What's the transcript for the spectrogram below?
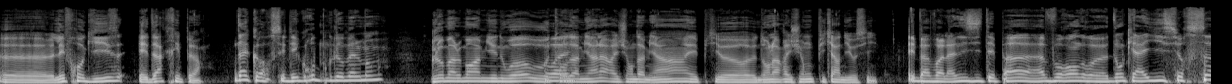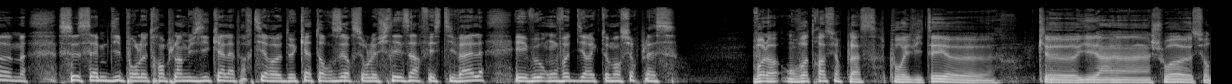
les Froggies et Dark Reaper. D'accord, c'est des groupes globalement? Globalement amiénois ou autour d'Amiens, la région d'Amiens, et puis euh, dans la région Picardie aussi. Et eh ben voilà, n'hésitez pas à vous rendre euh, donc à Ailly-sur-Somme ce samedi pour le tremplin musical à partir de 14h sur le Schlézard Festival et on vote directement sur place. Voilà, on votera sur place pour éviter euh, qu'il y ait un choix sur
